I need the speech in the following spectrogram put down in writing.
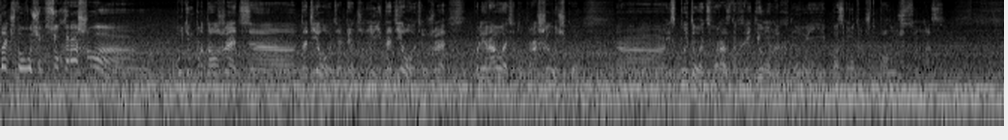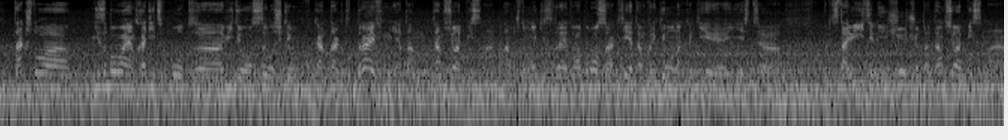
Так что, в общем, все хорошо. Будем продолжать э, доделывать, опять же, ну не доделывать, а уже полировать эту прошивочку, э, испытывать в разных регионах, ну и посмотрим, что получится у нас. Так что не забываем ходить под э, видео ссылочки в контакт драйв у меня там, там все описано, потому что многие задают вопросы, а где там в регионах какие есть э, представители, еще что-то, там все описано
